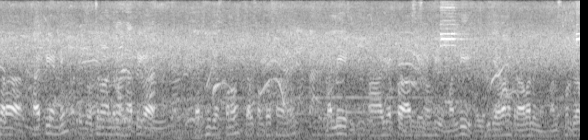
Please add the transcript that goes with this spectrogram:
చాలా హ్యాపీ అండి. వచ్చిన అందరం హ్యాపీగా దర్శనం చేసుకున్నాం చాలా సంతోషంగా ఉంది. మళ్ళీ ఆ అయ్యప్ప ఆశీస్ నుండి మళ్ళీ ఈ దేవాలయానికి రావాలని మనస్ఫూర్తిగా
